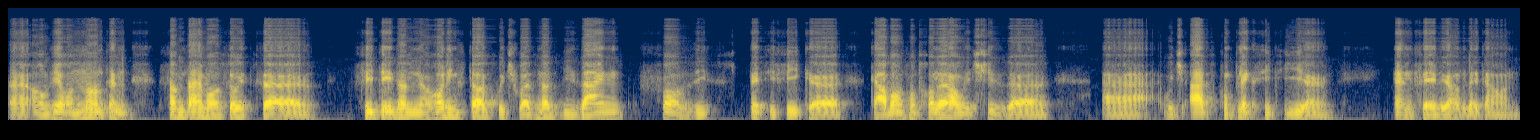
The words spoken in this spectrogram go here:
uh, environment and sometimes also it's uh, fitted on rolling stock which was not designed for this specific uh, carborne controller which is uh, uh, which adds complexity and failures later on.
